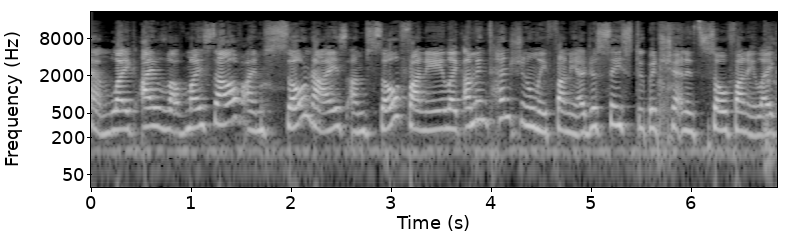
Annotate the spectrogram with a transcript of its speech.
am. Like, I love myself. I'm so nice. I'm so funny. Like, I'm intentionally funny. I just say stupid shit and it's so funny. Like,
